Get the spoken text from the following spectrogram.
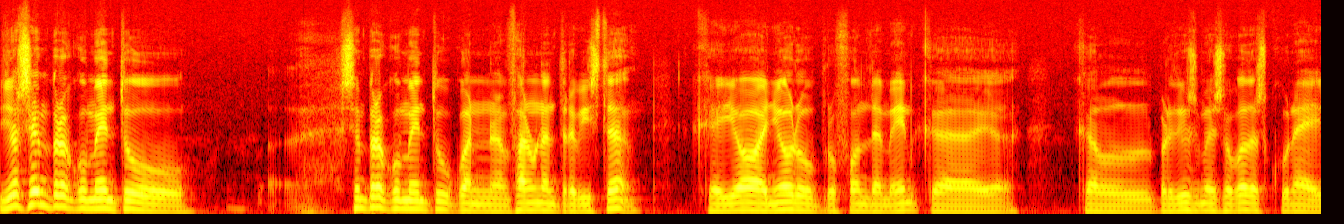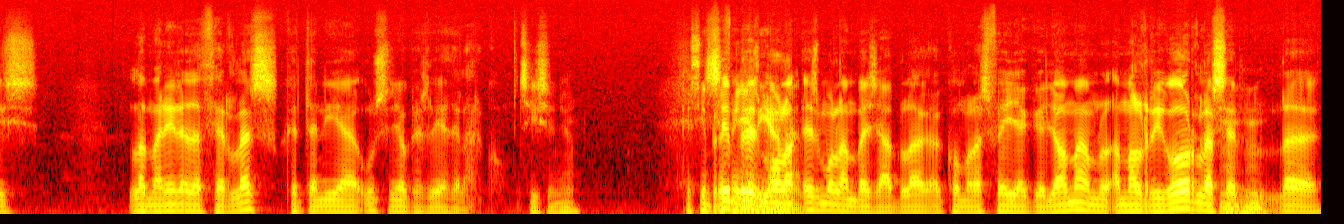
Jo sempre comento, sempre comento quan em fan una entrevista que jo enyoro profundament que, que el periodisme jove desconeix la manera de fer-les que tenia un senyor que es deia de l'Arco. Sí, senyor. Que sempre, Sempre, és, molt, és molt envejable com les feia aquell home, amb, amb el rigor, la, ser, Mhm. la,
